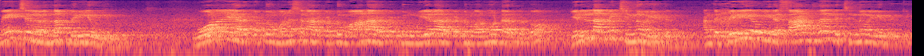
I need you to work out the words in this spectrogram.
மேய்ச்சல் நிலம் தான் பெரிய உயிர். ஓனாயா இருக்கட்டும் மனுஷனா இருக்கட்டும் மானா இருக்கட்டும் முயலா இருக்கட்டும் மர்மோட்டா இருக்கட்டும் எல்லாமே சின்ன உயிர்கள். அந்த பெரிய உயிரை சார்ந்து தான் இந்த சின்ன உயிர் இருக்கு.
